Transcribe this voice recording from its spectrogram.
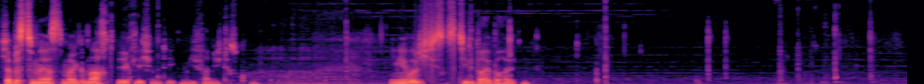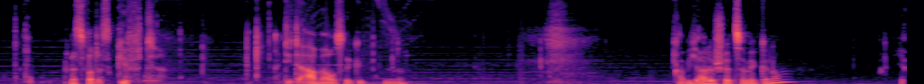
Ich habe das zum ersten Mal gemacht, wirklich, und irgendwie fand ich das cool. Irgendwie wollte ich diesen Stil beibehalten. Das war das Gift. Die Dame aus Ägypten, ne? Habe ich alle Schätze mitgenommen? Ja.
